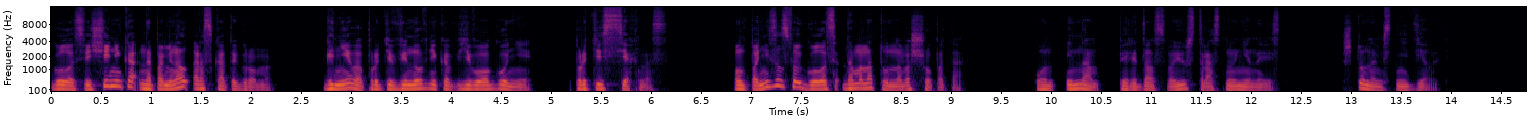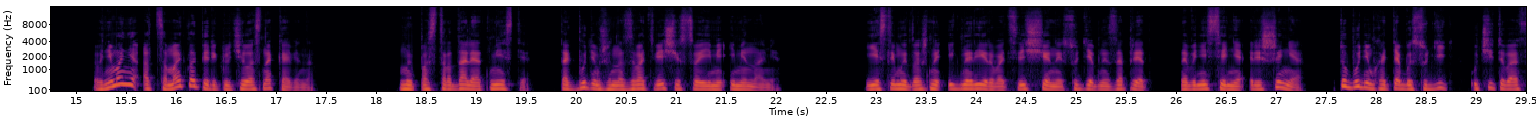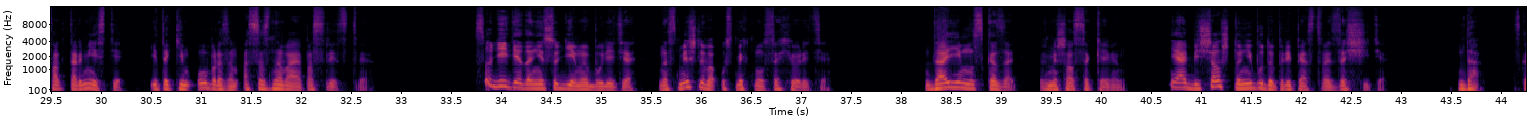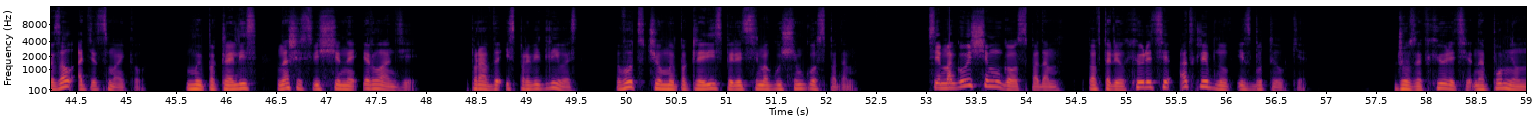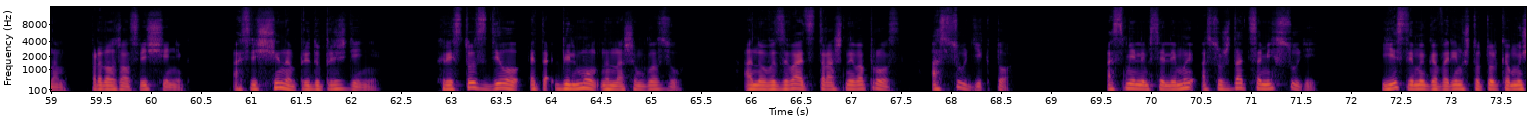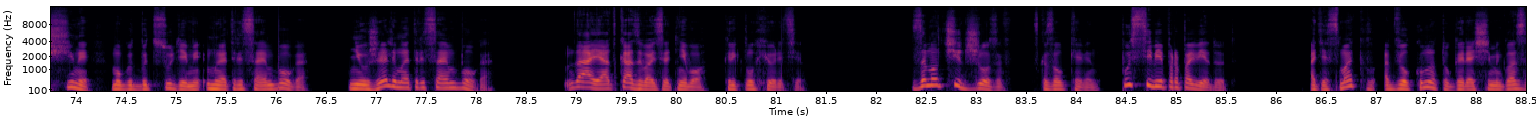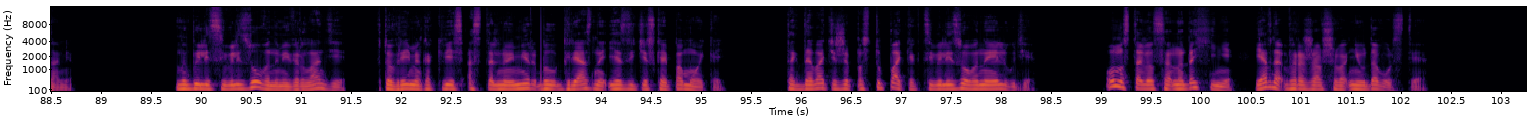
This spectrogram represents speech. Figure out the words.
Голос священника напоминал раскаты грома. Гнева против виновников его агонии, против всех нас. Он понизил свой голос до монотонного шепота. Он и нам передал свою страстную ненависть. Что нам с ней делать? Внимание отца Майкла переключилось на Кевина. «Мы пострадали от мести, так будем же называть вещи своими именами. Если мы должны игнорировать священный судебный запрет на вынесение решения, то будем хотя бы судить, учитывая фактор мести и таким образом осознавая последствия». «Судите да не судимы будете», — насмешливо усмехнулся Хьюрити. «Дай ему сказать», — вмешался Кевин. «Я обещал, что не буду препятствовать защите». «Да, — сказал отец Майкл. «Мы поклялись нашей священной Ирландии. Правда и справедливость. Вот в чем мы поклялись перед всемогущим Господом». «Всемогущим Господом», — повторил Хьюрити, отхлебнув из бутылки. Джозеф Хьюрити напомнил нам, продолжал священник, о священном предупреждении. Христос сделал это бельмом на нашем глазу. Оно вызывает страшный вопрос, а судьи кто? Осмелимся ли мы осуждать самих судей? Если мы говорим, что только мужчины могут быть судьями, мы отрицаем Бога. Неужели мы отрицаем Бога? «Да, я отказываюсь от него!» — крикнул Хьюрити. «Замолчи, Джозеф!» — сказал Кевин. «Пусть себе проповедуют!» Отец Майкл обвел комнату горящими глазами. «Мы были цивилизованными в Ирландии, в то время как весь остальной мир был грязной языческой помойкой. Так давайте же поступать, как цивилизованные люди. Он уставился на Дахини, явно выражавшего неудовольствие.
